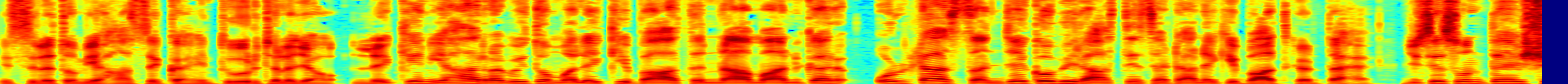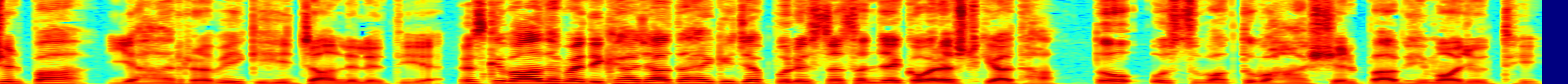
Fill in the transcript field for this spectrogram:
इसलिए तुम यहाँ से कहीं दूर चले जाओ। लेकिन यहाँ रवि तो मलिक की बात ना मानकर उल्टा संजय को भी रास्ते से हटाने की बात करता है, जिसे सुनते हैं शिल्पा यहाँ रवि की ही जान ले लेती है। इसके बाद हमें दिखाया जाता है कि जब पुलिस ने संजय को अरेस्ट किया था तो उस वक्त वहाँ शिल्पा भी मौजूद थी।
